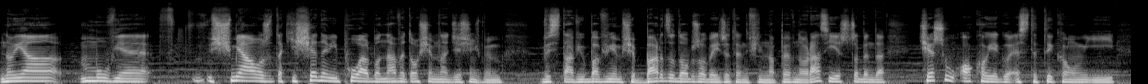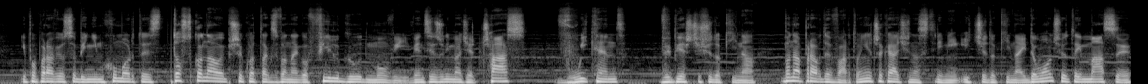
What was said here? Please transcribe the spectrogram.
No ja mówię śmiało, że takie 7,5 albo nawet 8 na 10 bym wystawił. Bawiłem się bardzo dobrze, obejrzę ten film na pewno raz i jeszcze będę cieszył oko jego estetyką i, i poprawiał sobie nim humor. To jest doskonały przykład tak zwanego feel good movie, więc jeżeli macie czas w weekend, wybierzcie się do kina, bo naprawdę warto. Nie czekajcie na streaming, idźcie do kina i dołączcie do tej masy,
